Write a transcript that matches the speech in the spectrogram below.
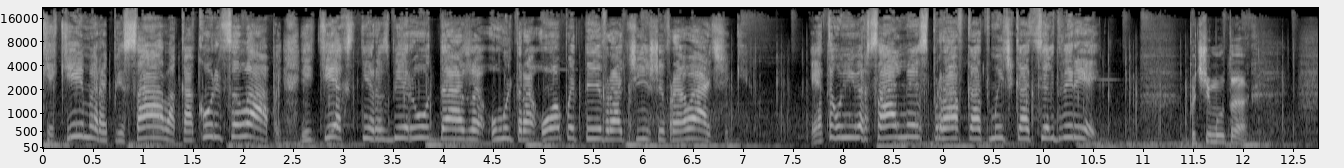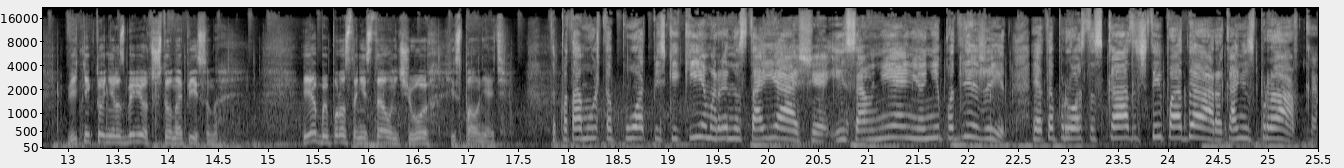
Кикимора писала, как курица лапы, и текст не разберут даже ультраопытные врачи-шифровальщики. Это универсальная справка-отмычка от всех дверей. Почему так? Ведь никто не разберет, что написано. Я бы просто не стал ничего исполнять. Да потому что подпись Кикиморы настоящая и сомнению не подлежит. Это просто сказочный подарок, а не справка.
